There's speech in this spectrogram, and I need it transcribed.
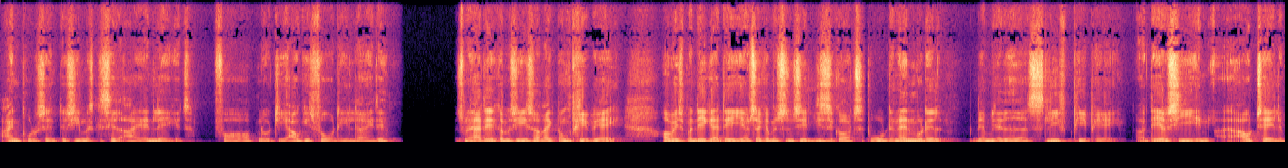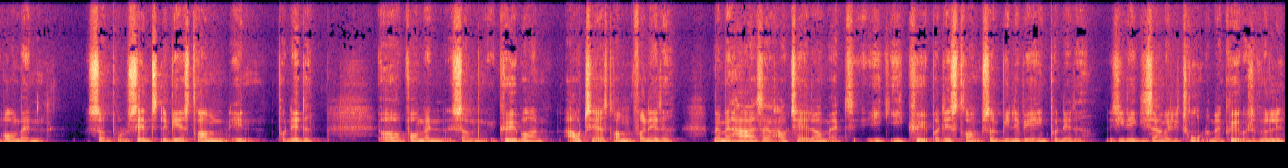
egen producent, det vil sige, at man skal selv eje anlægget for at opnå de afgiftsfordele, der er i det. Hvis man er det, kan man sige, så er der ikke nogen PPA. Og hvis man ikke er det, jamen, så kan man sådan set lige så godt bruge den anden model, nemlig det, der hedder sleeve PPA. Og det vil sige en aftale, hvor man som producent leverer strømmen ind på nettet, og hvor man som køberen aftager strømmen fra nettet, men man har altså en aftale om, at I, I køber det strøm, som vi leverer ind på nettet. Det vil sige, det er ikke de samme elektroner, man køber selvfølgelig,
